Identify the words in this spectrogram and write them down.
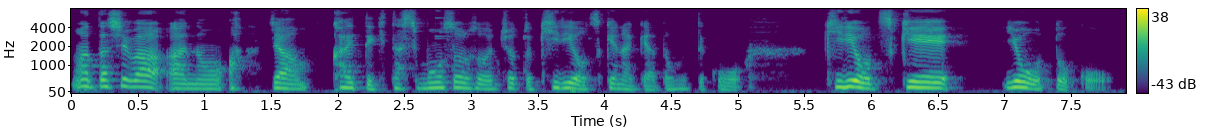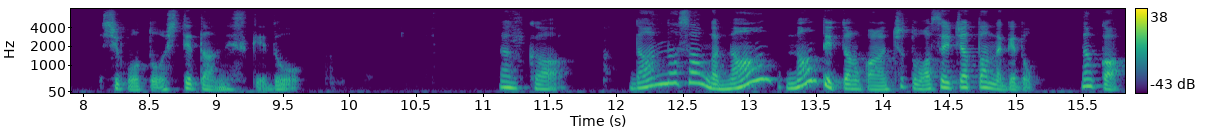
私は、あの、あ、じゃあ帰ってきたし、もうそろそろちょっとキリをつけなきゃと思って、こう、キリをつけようとこう、仕事をしてたんですけど、なんか、旦那さんがなん、なんて言ったのかな？ちょっと忘れちゃったんだけど、なんか、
